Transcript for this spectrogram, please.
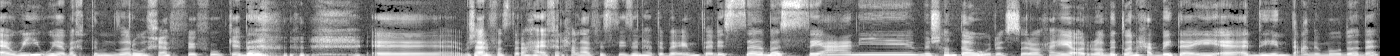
قوي ويا بخت منظره وخفف وكده. آه، مش عارفة الصراحة آخر حلقة في ال season هتبقى إمتى لسه بس يعني مش هنطور الصراحة. هي قربت وأنا حبيت إيه أدي hint عن الموضوع ده.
